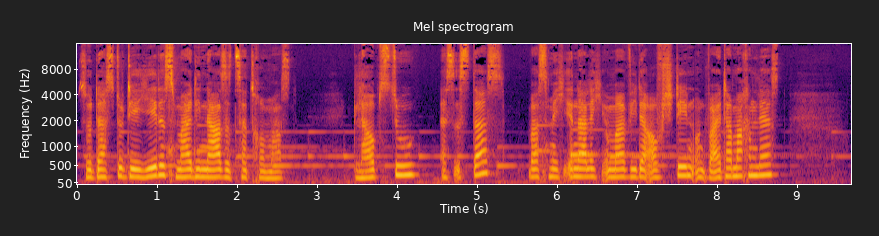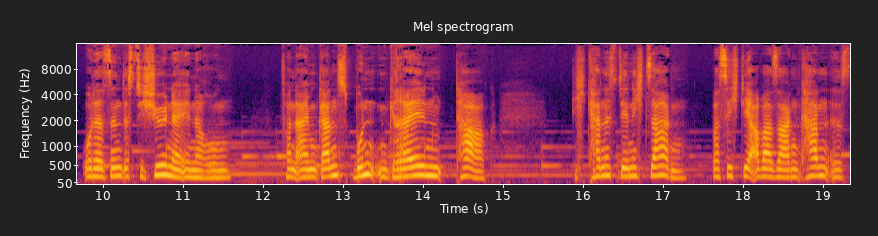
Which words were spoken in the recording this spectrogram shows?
so dass du dir jedes Mal die Nase zertrümmerst. Glaubst du, es ist das, was mich innerlich immer wieder aufstehen und weitermachen lässt? Oder sind es die schönen Erinnerungen von einem ganz bunten, grellen Tag? Ich kann es dir nicht sagen. Was ich dir aber sagen kann, ist,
